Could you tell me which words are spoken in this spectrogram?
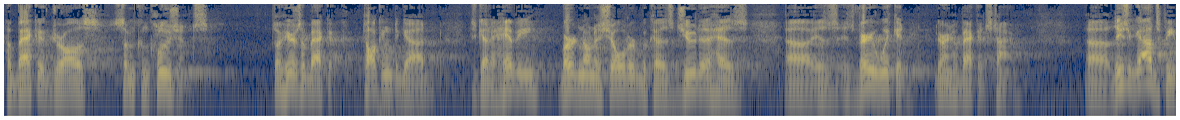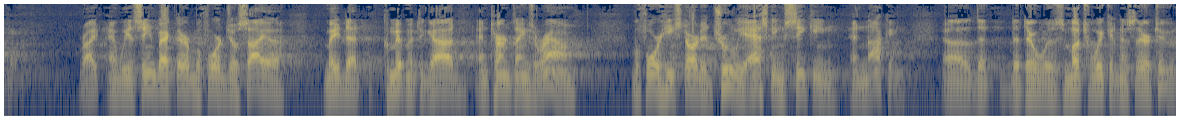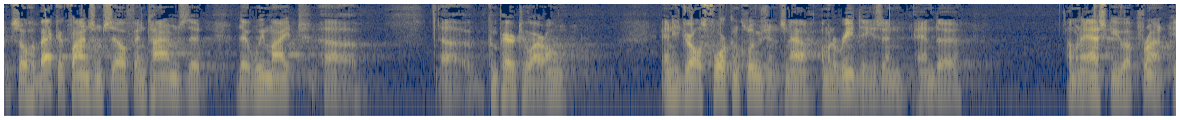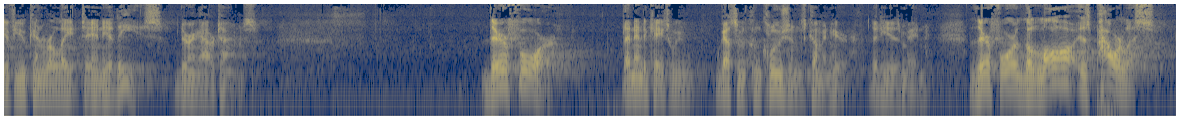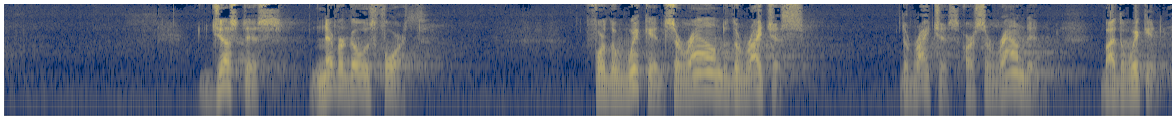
Habakkuk draws some conclusions. So here's Habakkuk talking to God. He's got a heavy burden on his shoulder because Judah has uh, is is very wicked during Habakkuk's time. Uh, these are God's people, right? And we had seen back there before Josiah made that commitment to God and turned things around. Before he started truly asking, seeking, and knocking, uh, that that there was much wickedness there too. So Habakkuk finds himself in times that that we might uh, uh, compare to our own, and he draws four conclusions. Now I'm going to read these, and and uh, I'm going to ask you up front if you can relate to any of these during our times. Therefore, that indicates we have got some conclusions coming here that he has made. Therefore, the law is powerless. Justice never goes forth. For the wicked surround the righteous. The righteous are surrounded by the wicked.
